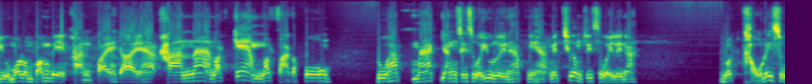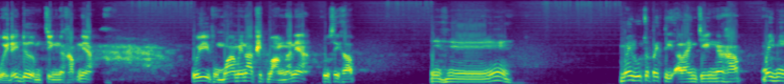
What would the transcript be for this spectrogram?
อยู่มอลมปั๊มเบรกผ่านไปได้ฮะ คานหน้าน็อตแก้มน็อตฝากระโปรง ดูครับ มาร์กยังสวยๆอยู่เลยนะครับนี่ฮะเม็ดเชื่อมสวยๆเลยนะรถเขาได้สวยได้เดิมจริงนะครับ เนี่ย อุ้ยผมว่าไม่น่าผิดหวังนะเนี่ย ดูสิครับ อือหือ ไม่รู้จะไปติอะไรจริงนะครับ ไม่มี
